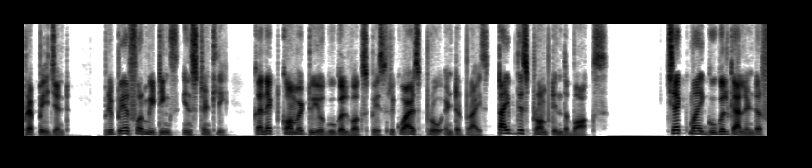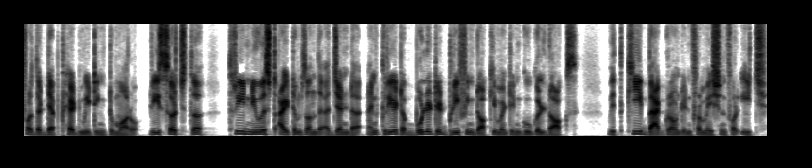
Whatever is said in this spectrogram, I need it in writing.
Prep Agent. Prepare for meetings instantly. Connect Comet to your Google Workspace requires Pro Enterprise. Type this prompt in the box. Check my Google Calendar for the depth head meeting tomorrow. Research the three newest items on the agenda and create a bulleted briefing document in Google Docs with key background information for each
